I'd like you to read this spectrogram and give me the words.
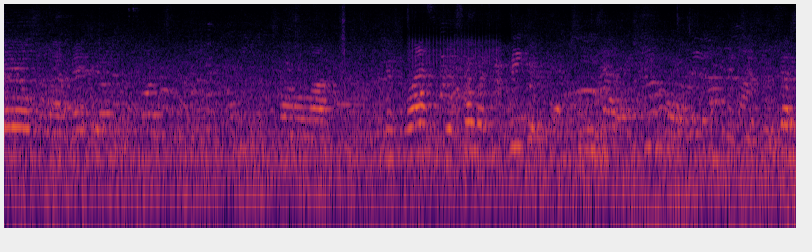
scales and arpeggios and chords. So, uh, because glasses are so much bigger that cheese out of the keyboard. You just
